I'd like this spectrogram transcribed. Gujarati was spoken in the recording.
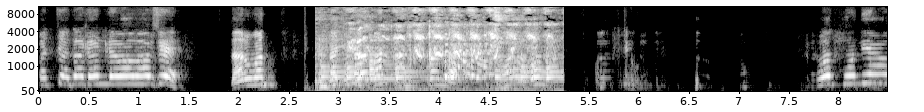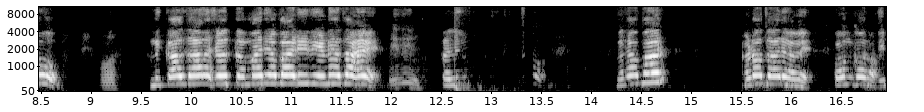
પચાસ હજાર દંડ લેવામાં આવશે. દારૂ બંધ. રોજ મોદી આવો. હા. અને કાલ દારા છે તમારી બાડી રેણા જાહે. બરાબર? હડો તારે હવે. કોમ કરો.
